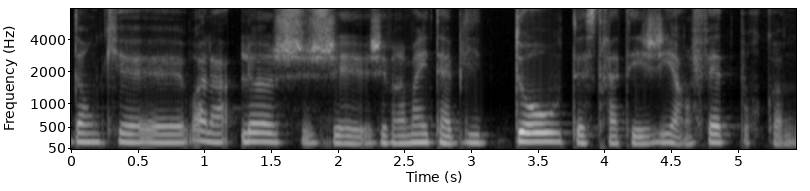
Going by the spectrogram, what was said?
Donc euh, voilà, là, j'ai vraiment établi d'autres stratégies en fait pour comme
